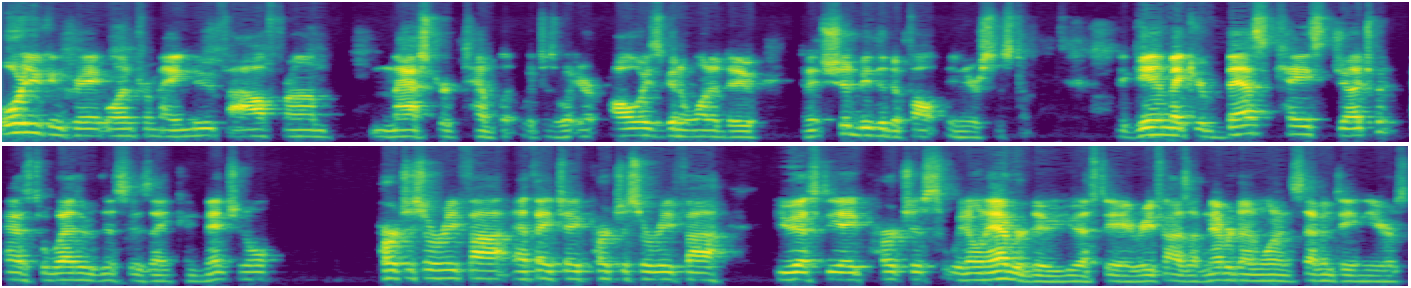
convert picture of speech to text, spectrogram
or you can create one from a new file from master template, which is what you're always going to want to do, and it should be the default in your system. Again, make your best case judgment as to whether this is a conventional purchase or refi, FHA purchase or refi, USDA purchase. We don't ever do USDA refis. I've never done one in 17 years.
